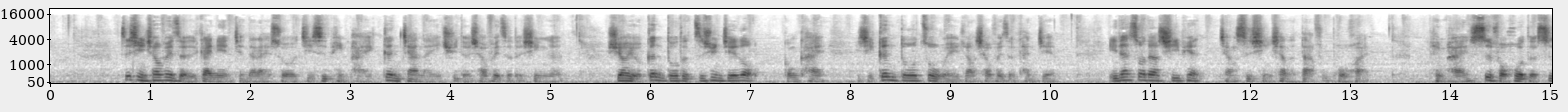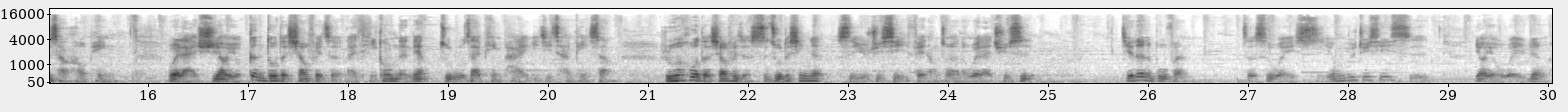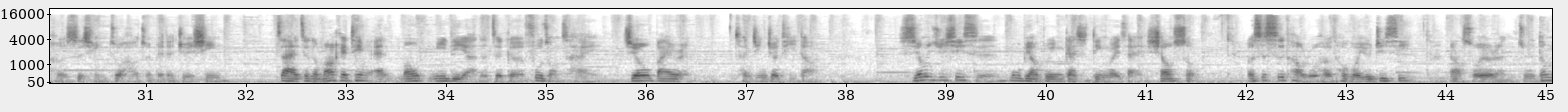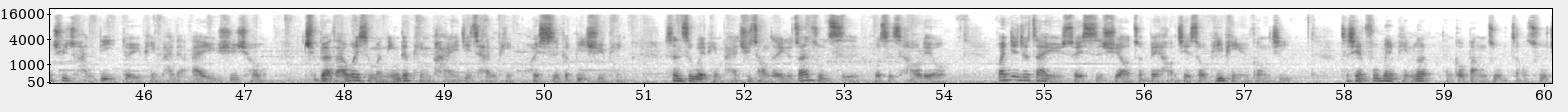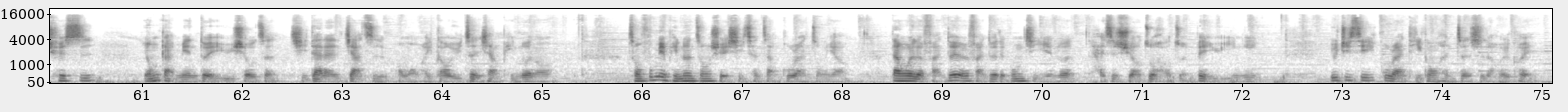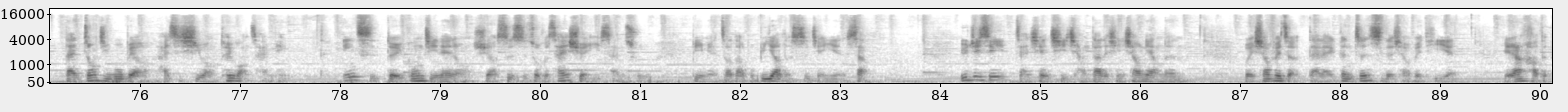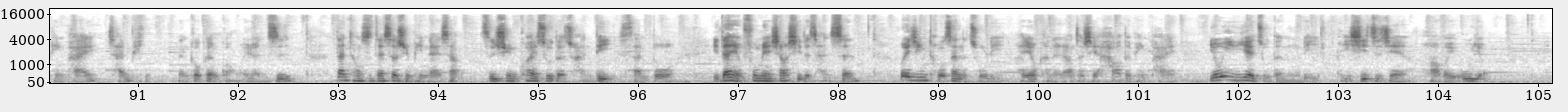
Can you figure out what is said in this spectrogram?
知情消费者的概念，简单来说，即使品牌更加难以取得消费者的信任，需要有更多的资讯揭露、公开，以及更多作为让消费者看见。一旦受到欺骗，将是形象的大幅破坏。品牌是否获得市场好评？未来需要有更多的消费者来提供能量注入在品牌以及产品上。如何获得消费者十足的信任，是 UGC 非常重要的未来趋势。结论的部分，则是为使用 UGC 时要有为任何事情做好准备的决心。在这个 Marketing and Mode Media 的这个副总裁 Joe Byron 曾经就提到，使用 UGC 时，目标不应该是定位在销售，而是思考如何透过 UGC 让所有人主动去传递对于品牌的爱与需求，去表达为什么您的品牌以及产品会是个必需品，甚至为品牌去创造一个专属词或是潮流。关键就在于随时需要准备好接受批评与攻击。这些负面评论能够帮助找出缺失，勇敢面对与修正，其带来的价值往往会高于正向评论哦。从负面评论中学习成长固然重要。但为了反对而反对的攻击言论，还是需要做好准备与应应。UGC 固然提供很真实的回馈，但终极目标还是希望推广产品。因此，对于攻击内容，需要适时做个筛选与删除，避免遭到不必要的事件延上。UGC 展现其强大的行销量能，为消费者带来更真实的消费体验，也让好的品牌产品能够更广为人知。但同时，在社群平台上，资讯快速的传递散播，一旦有负面消息的产生，未经妥善的处理，很有可能让这些好的品牌、优异业主的努力一夕之间化为乌有。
